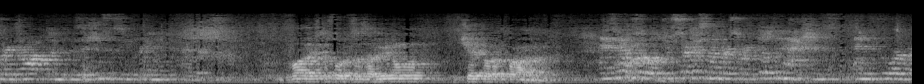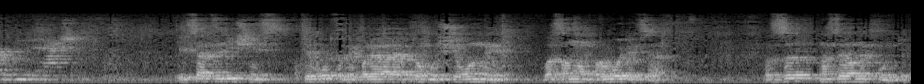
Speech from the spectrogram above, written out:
were dropped on the positions of the Ukrainian defenders. Два військовослужбовця загинуло, четверо поранених. As a result, two service members were killed in action and four were wounded in action. І вся цинічність цих обстрілів полягає в тому, що вони в основному проводяться з населених пунктів.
